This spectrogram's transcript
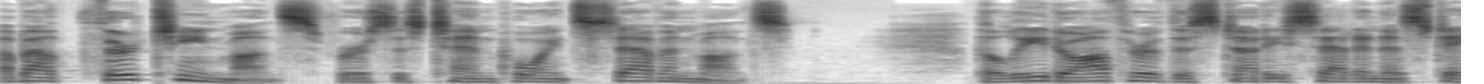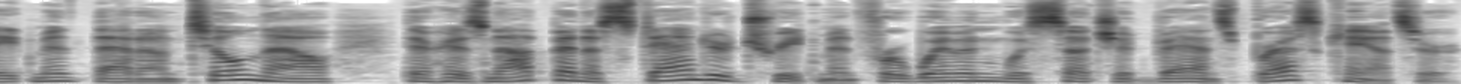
about 13 months versus 10.7 months. The lead author of the study said in a statement that until now there has not been a standard treatment for women with such advanced breast cancer.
